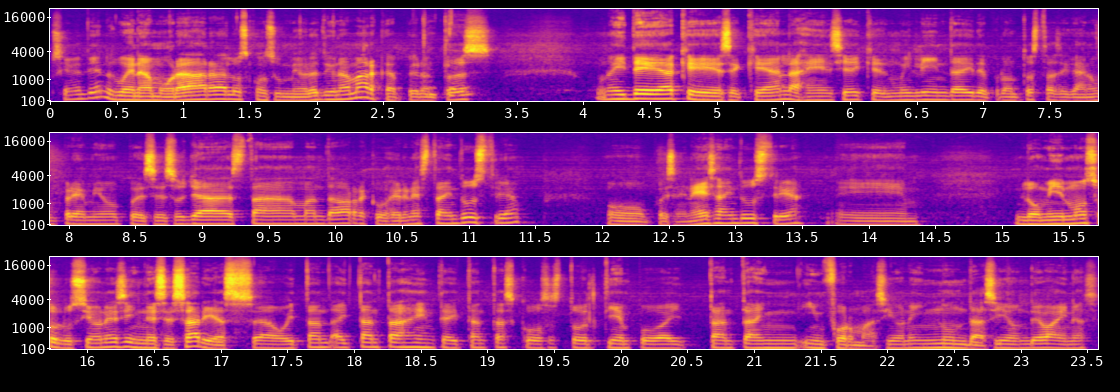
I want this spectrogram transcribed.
¿sí me entiendes? O enamorar a los consumidores de una marca, pero entonces una idea que se queda en la agencia y que es muy linda y de pronto hasta se gana un premio, pues eso ya está mandado a recoger en esta industria o pues en esa industria. Eh, lo mismo soluciones innecesarias, o sea, hoy tan, hay tanta gente, hay tantas cosas todo el tiempo, hay tanta información e inundación de vainas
